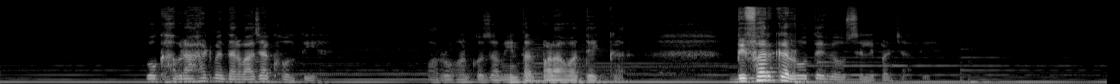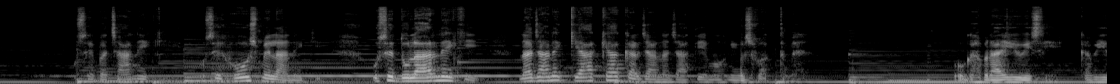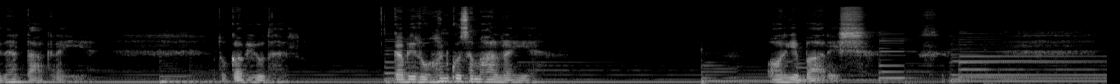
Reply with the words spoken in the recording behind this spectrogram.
वो घबराहट में दरवाज़ा खोलती है और रोहन को ज़मीन पर पड़ा हुआ देखकर बिफर कर रोते हुए उससे लिपट जाती है। उसे बचाने की, उसे होश में लाने की, उसे दुलारने की, न जाने क्या क्या कर जाना चाहती है मोहिनी उस वक्त में। वो घबराई हुई सी, कभी इधर ताक रही है तो कभी उधर। कभी रोहन को संभाल रही है। और ये बारिश।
